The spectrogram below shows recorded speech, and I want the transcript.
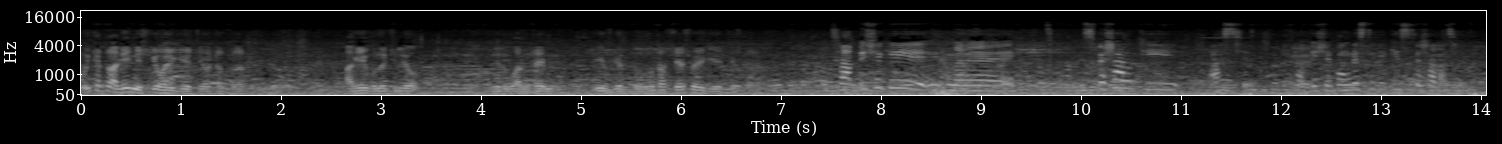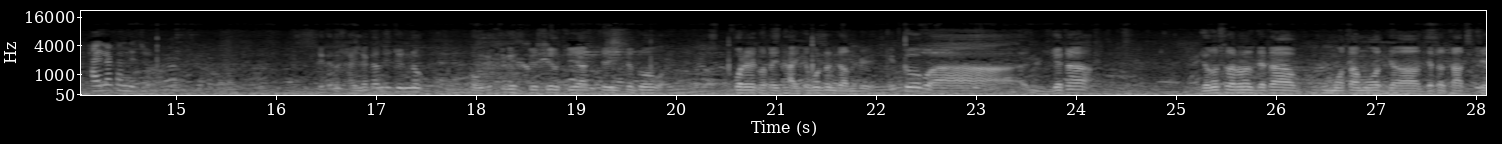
ওইটা তো আগেই নিষ্ক্রিয় হয়ে গিয়েছে ওটা তো আগেই বলেছিল যে ওয়ান টাইম ইউজের তো ওটা শেষ হয়ে গিয়েছে। ওটা ছাব্বিশে কি মানে স্পেশাল কি আসছে। ছাব্বিশে কংগ্রেস থেকে কি স্পেশাল আছে? হাইলাকান্দির জন্য। এখানে হাইলাকান্দির জন্য কংগ্রেস থেকে স্পেশাল কি আসছে এটা তো পরের কথা এটা হাইকমান্ডন জানবে। কিন্তু যেটা জনসাধারণের যেটা মতামত যা যেটা চাচ্ছে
